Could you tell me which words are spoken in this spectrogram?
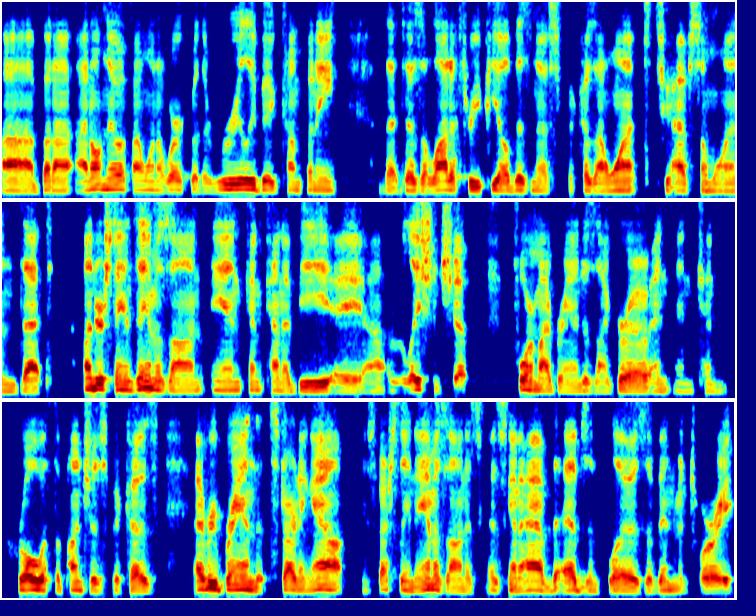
Uh, but I, I, don't know if I want to work with a really big company that does a lot of 3PL business because I want to have someone that understands Amazon and can kind of be a, uh, relationship for my brand as I grow and, and can roll with the punches because every brand that's starting out, especially in Amazon, is, is going to have the ebbs and flows of inventory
